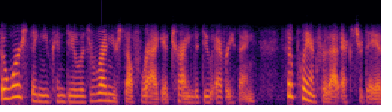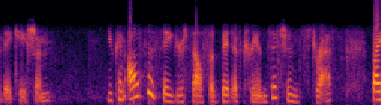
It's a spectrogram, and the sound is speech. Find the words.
The worst thing you can do is run yourself ragged trying to do everything, so plan for that extra day of vacation. You can also save yourself a bit of transition stress by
